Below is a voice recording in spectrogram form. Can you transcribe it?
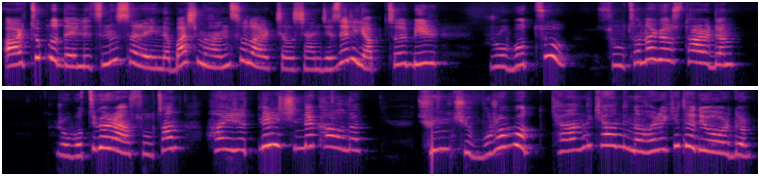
Artuklu Devleti'nin sarayında baş mühendis olarak çalışan Cezeri yaptığı bir robotu sultana gösterdi. Robotu gören sultan hayretler içinde kaldı. Çünkü bu robot kendi kendine hareket ediyordu.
